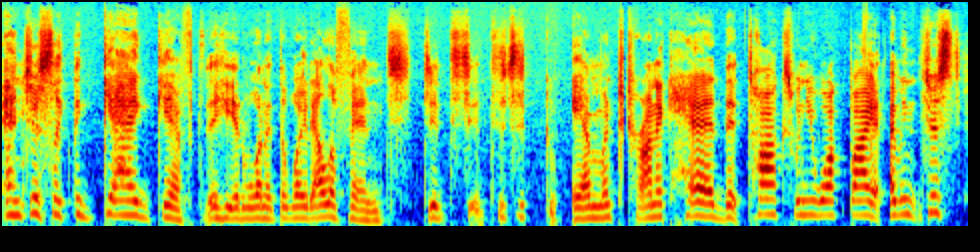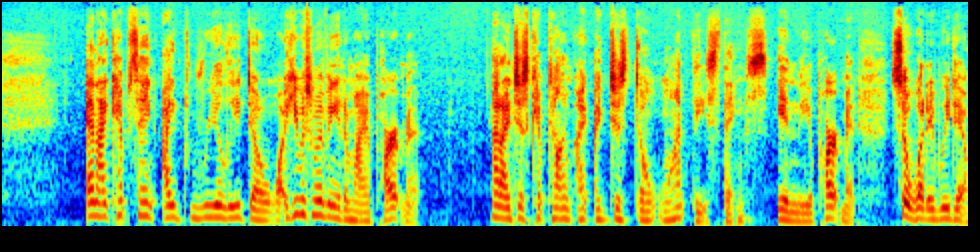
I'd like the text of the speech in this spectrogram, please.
and just like the gag gift that he had won at the White Elephant, it's, it's an animatronic head that talks when you walk by it. I mean, just. And I kept saying, I really don't want. He was moving into my apartment. And I just kept telling him, I, I just don't want these things in the apartment. So what did we do?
